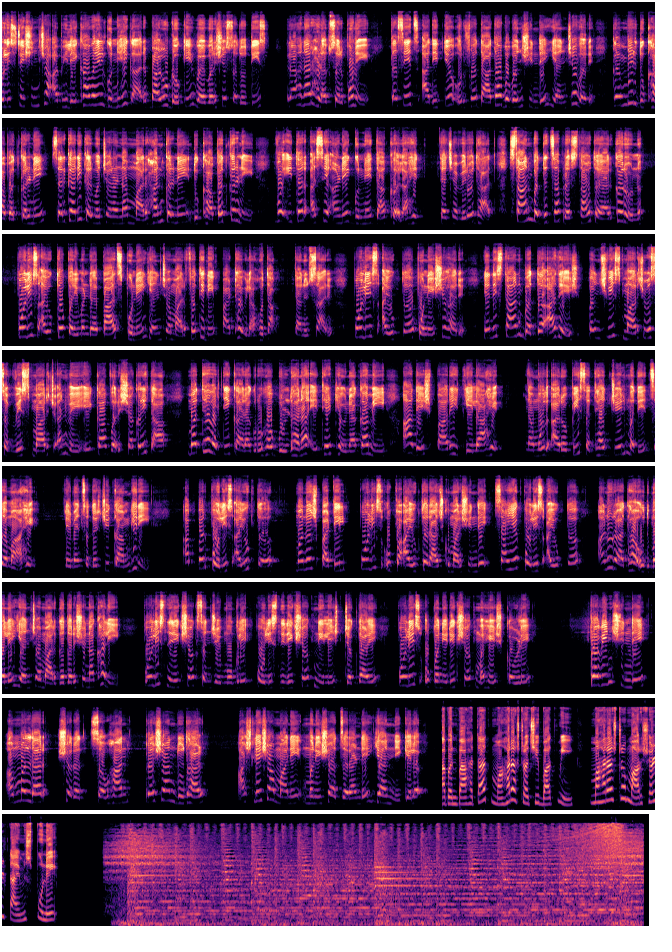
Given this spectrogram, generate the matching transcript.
Police स्टेशनच्या अभिलेखावरील गुन्हेगार बाळू डोके वय वर्ष सदोतीस राहणार हडपसर पुणे. तसेच आदित्य उर्फ दादा बबन शिंदे यांच्यावर गंभीर दुखापत करणे सरकारी कर्मचाऱ्यांना मारहाण करणे दुखापत करणे व इतर असे अनेक गुन्हे दाखल आहेत. त्याच्या विरोधात स्थानबद्धचा प्रस्ताव तयार करून पोलीस आयुक्त परिमंडळ पाच पुणे यांच्या मार्फतीने पाठविला होता. त्यानुसार पोलीस आयुक्त पुणे शहर यांनी स्थानबद्ध आदेश पंचवीस मार्च व सव्वीस मार्च अन्वे एका वर्षाकरिता मध्यवर्ती कारागृह बुलढाणा येथे ठेवण्याकामी आदेश पारित केला आहे. नमूद आरोपी सध्या जेलमध्ये जमा आहे. दरम्यान सदरची कामगिरी अप्पर पोलीस आयुक्त मनोज पाटील पोलीस उप आयुक्त राजकुमार शिंदे सहाय्यक पोलीस आयुक्त अनुराधा उदमले यांच्या मार्गदर्शनाखाली पोलीस निरीक्षक संजय मोगले पोलीस निरीक्षक निलेश जगदाळे पोलीस उपनिरीक्षक महेश कवळे प्रवीण शिंदे अंमलदार शरद चव्हाण प्रशांत दुधाळ आश्लेषा माने मनीषा जरांडे यांनी केलं. आपण पाहतात महाराष्ट्राची बातमी महाराष्ट्र मार्शल टाइम्स पुणे.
